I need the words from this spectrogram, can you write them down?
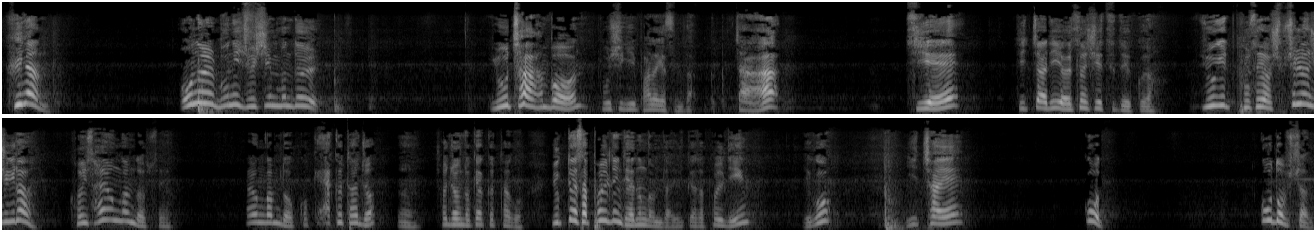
그냥 오늘 문의 주신 분들 요 차 한번 보시기 바라겠습니다. 자 뒤에 뒷자리 열선 시트도 있고요. 여기 보세요. 17년식이라 거의 사용감도 없어요. 사용감도 없고 깨끗하죠? 응. 저 정도 깨끗하고. 6대4 폴딩 되는 겁니다. 6대4 폴딩. 그리고 이 차에 꽃, 꽃 옵션.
